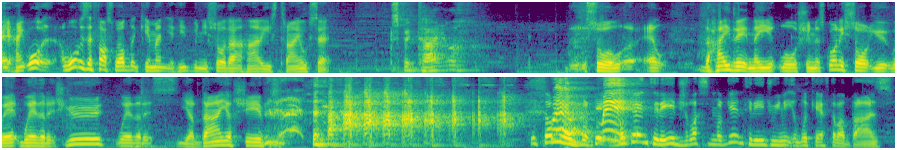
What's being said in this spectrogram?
Uh, you think? What, what was the first word that came into your head when you saw that Harry's trial set? Spectacular. So uh, the hydrate night lotion, it's going to sort you out whether it's you, whether it's your dye or shaving. Some Well, we're, we're getting to the age. Listen, we're getting to the age we need to look after our dads.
